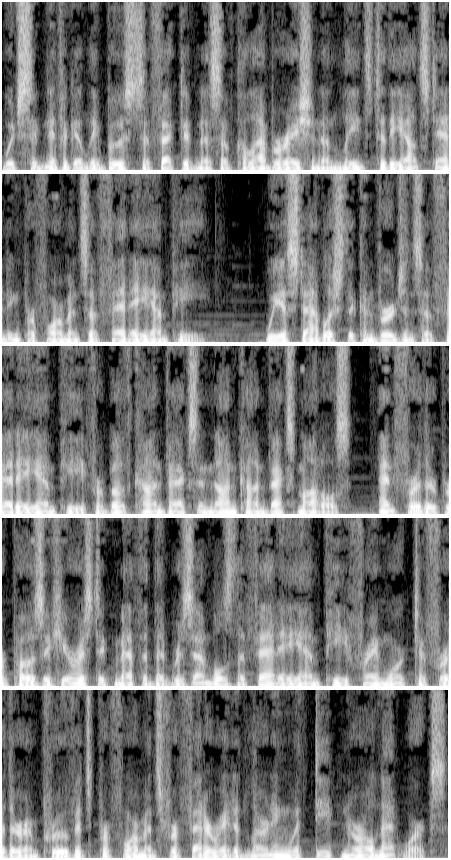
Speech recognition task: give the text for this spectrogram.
which significantly boosts effectiveness of collaboration and leads to the outstanding performance of FedAMP. We establish the convergence of FedAMP for both convex and non-convex models, and further propose a heuristic method that resembles the FedAMP framework to further improve its performance for federated learning with deep neural networks.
